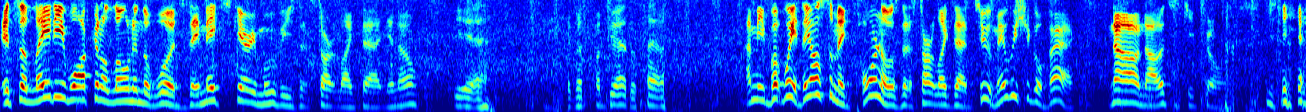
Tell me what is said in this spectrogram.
It's a lady walking alone in the woods. They make scary movies that start like that, you know? Yeah. I got scared as hell. I mean, but wait, they also make pornos that start like that too. Maybe we should go back. No, no, let's just keep going.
